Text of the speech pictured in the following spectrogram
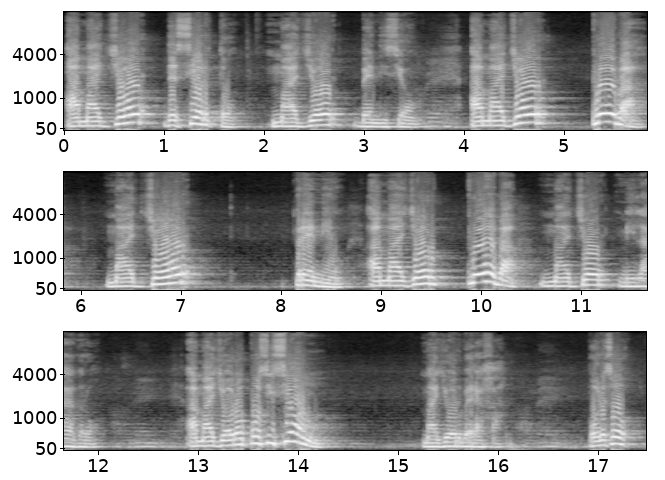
A mayor desierto, mayor bendición. A mayor prueba, mayor premio. A mayor prueba, mayor milagro. A mayor oposición, mayor veraja. Por eso,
